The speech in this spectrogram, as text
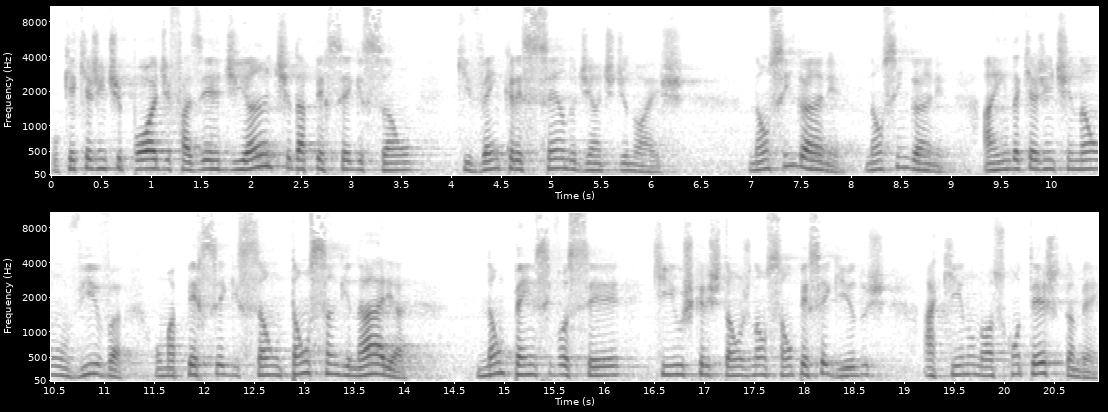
O que, que a gente pode fazer diante da perseguição que vem crescendo diante de nós? Não se engane, não se engane. Ainda que a gente não viva uma perseguição tão sanguinária, não pense você que os cristãos não são perseguidos aqui no nosso contexto também.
